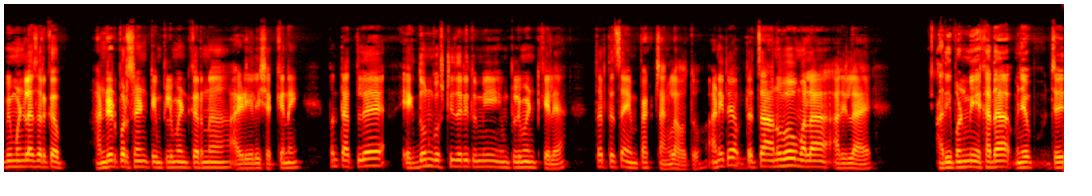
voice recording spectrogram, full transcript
मी म्हटल्यासारखं हंड्रेड पर्सेंट इम्प्लिमेंट करणं आयडियली शक्य नाही. पण त्यातले एक दोन गोष्टी जरी तुम्ही इम्प्लिमेंट केल्या तर त्याचा इम्पॅक्ट चांगला होतो. आणि त्या त्याचा अनुभव मला आलेला आहे. आधी पण मी एखादा म्हणजे जे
